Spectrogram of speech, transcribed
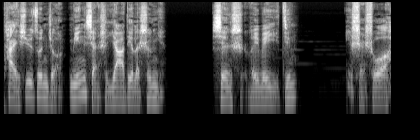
太虚尊者明显是压低了声音，仙使微微一惊：“你是说，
